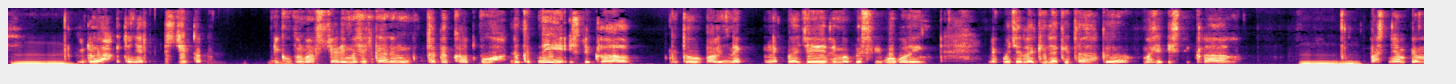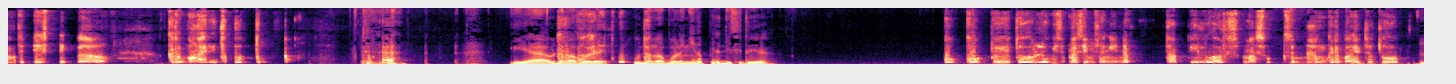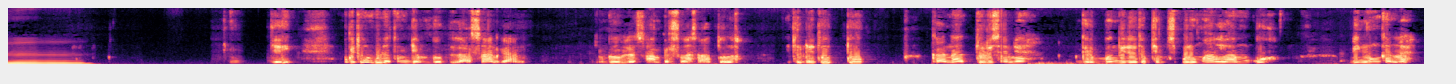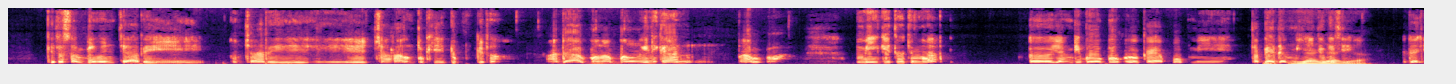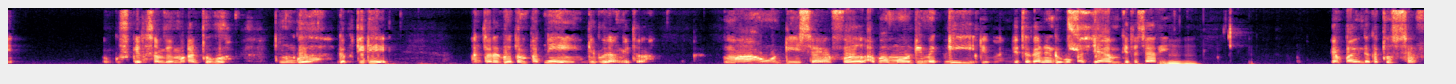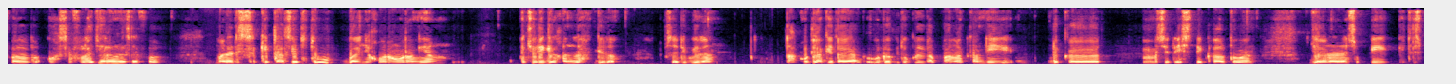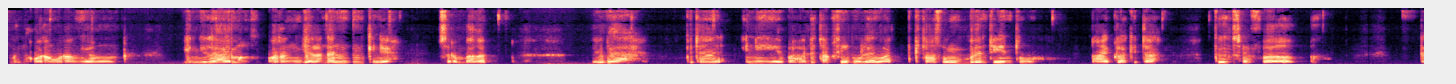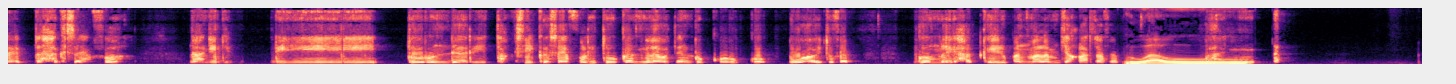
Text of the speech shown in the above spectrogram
Hmm. udahlah kita nyari masjid di Google Maps cari masjid kan yang terdekat. Wah deket nih Istiqlal gitu. Paling naik naik bajai lima belas ribu paling. Naik bajai lagi lah kita ke masjid Istiqlal. Hmm. Pas nyampe masjid Istiqlal gerbangnya ditutup Pak. Iya udah nggak boleh udah nggak boleh nginep ya di situ ya. waktu itu lu bisa, masih bisa nginep tapi lu harus masuk sebelum gerbang itu tuh Hmm. jadi waktu itu gue datang jam 12an kan jam 12 hampir setengah satu lah itu ditutup karena tulisannya gerbang ditutup jam 10 malam wah bingung kan lah kita sambil mencari mencari cara untuk hidup gitu. Ada abang-abang ini kan apa mie gitu cuma eh, yang dibawa-bawa kayak pop mie. Tapi ada mie Iya juga iya sih. iya. ada bagus kita sambil makan tuh. Wah, temen gue dapet ide. Antara dua tempat nih dia bilang gitu. Mau di Sevel apa mau di McD? Dia bilang gitu kan yang 24 jam kita cari. Hmm. Yang paling dekat tuh Sevel. Wah Sevel aja lah udah Sevel. Mana di sekitar situ tuh banyak orang-orang yang mencurigakan lah gitu. Bisa dibilang. Takut lah kita ya udah gitu gelap banget kan di deket Masjid Istiqlal tuh kan. Jalanan sepi terus banyak orang-orang yang inilah emang orang jalanan mungkin ya serem banget. Ya udah kita ini apa ada taksi tuh lewat kita langsung berhentiin tuh. Naiklah kita ke Sevel kereta ke Sevel nah di, di turun dari taksi ke Sevel itu kan ngelewatin ruko-ruko wah itu Feb gue melihat kehidupan malam Jakarta Feb Wow.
